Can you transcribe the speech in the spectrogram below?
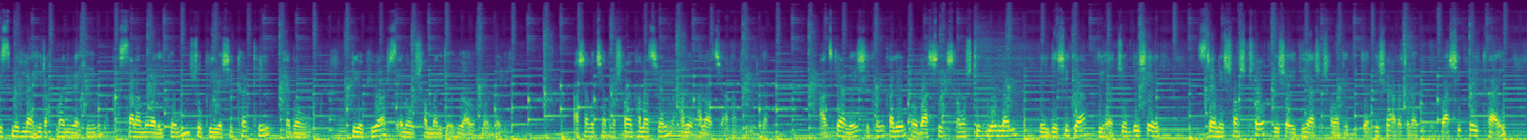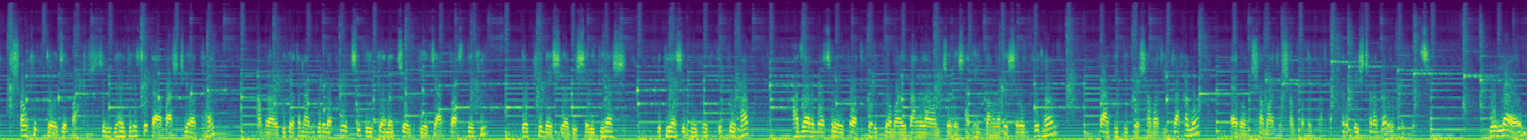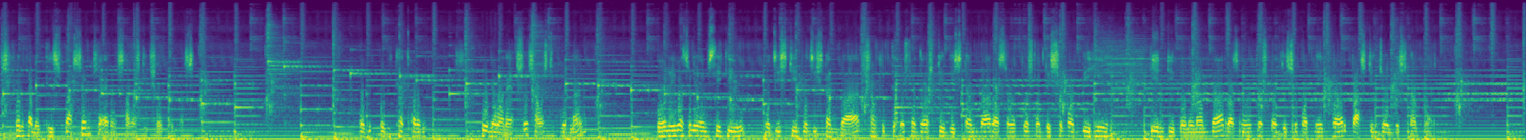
বিসমিল্লাহ রহমান রাহিম। আসসালামু আলাইকুম, সুপ্রিয় শিক্ষার্থী এবং প্রিয় ভিউয়ার্স এবং সম্মানিত অভিভাবক মণ্ডলী। আশা করছি আপনারা সবাই ভালো আছেন আমি ভালো আছি, আলহামদুলিল্লাহ। আজকে আমি শিক্ষণকালীন ও বার্ষিক সামষ্টিক মূল্যায়ন নির্দেশিকা দুই হাজার চব্বিশের শ্রেণির ষষ্ঠ বিষয় ইতিহাস ও সামাজিক বিজ্ঞান বিষয়ে আলোচনা করব। বার্ষিক পরীক্ষায় সংক্ষিপ্ত যে পাঠ্যসূচি নির্ধারিত হয়েছে তা পাঁচটি অধ্যায় আমরা অভিজ্ঞতা নামগুলো লক্ষ্য করছি বিজ্ঞানের চোখ দিয়ে চারপাশ দেখি, দক্ষিণ এশিয়া বিশ্বের ইতিহাস, ইতিহাসে ভূপ্রকৃতির প্রভাব, হাজার বছরের পথ পরিক্রমায় বাংলা অঞ্চলে স্বাধীন বাংলাদেশের উদ্বোধন, প্রাকৃতিক ও সামাজিক কাঠামো এবং সমাজ ও সম্পদের কথা পৃষ্ঠ উল্লেখ করছি মূল্যায়ন শিক্ষণকালে ত্রিশ পার্সেন্ট এবং সামষ্টিক সত্তর পার্সেন্ট অভিক্ষার ধরন পূর্ণমান একশো, সামষ্টিক মূল্যায়ন বহু নির্বাচনী এমসিকিউ পঁচিশটি, পঁচিশ নাম্বার, সংক্ষিপ্ত প্রশ্ন দশটি, বিশ নাম্বার, রচনার প্রশ্ন দৃশ্যপটবিহীন তিনটি, পনেরো নাম্বার, রচনার প্রশ্ন দৃশ্যপট নির্ভর, পাঁচটি, চল্লিশ নাম্বার।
